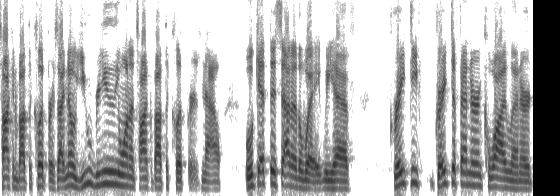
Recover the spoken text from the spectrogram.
talking about the Clippers. I know you really want to talk about the Clippers now. We'll get this out of the way. We have great def- great defender in Kawhi Leonard,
